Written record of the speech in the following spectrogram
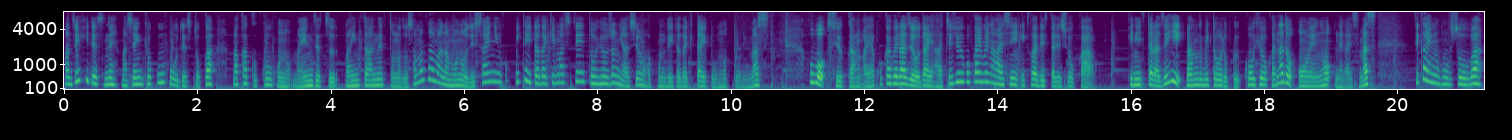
まあ、ぜひですね、まあ、選挙広報ですとか、まあ、各候補の演説、まあ、インターネットなど様々なものを実際に見ていただきまして、投票所に足を運んでいただきたいと思っております。ほぼ週刊あやこカフェラジオ第85回目の配信いかがでしたでしょうか？気に入ったらぜひ番組登録、高評価など応援をお願いします。次回の放送は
